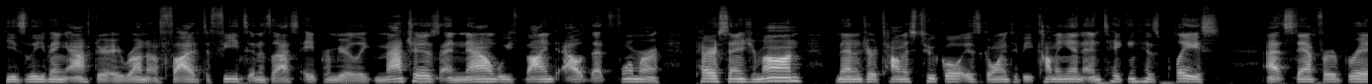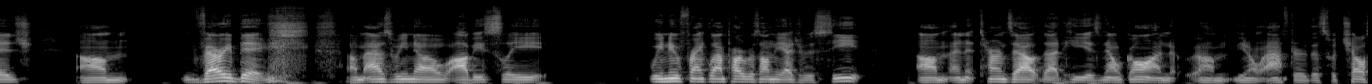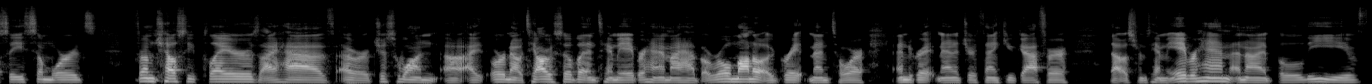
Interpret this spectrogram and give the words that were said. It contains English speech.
He's leaving after a run of five defeats in his last eight Premier League matches. And now we find out that former Paris Saint Germain manager Thomas Tuchel is going to be coming in and taking his place at Stamford Bridge. Um, very big. um, as we know, obviously, we knew Frank Lampard was on the edge of his seat. Um, and it turns out that he is now gone. Um, you know, after this with Chelsea, some words from Chelsea players I have, or just one, uh, I or no, Thiago Silva and Tammy Abraham. I have a role model, a great mentor, and a great manager. Thank you, Gaffer. That was from Tammy Abraham, and I believe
